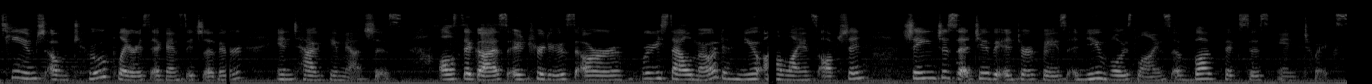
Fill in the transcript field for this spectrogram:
teams of 2 players against each other in tag team matches. Also guys, introduce our freestyle mode, new alliance option, changes to the interface, new voice lines, bug fixes, and tweaks.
